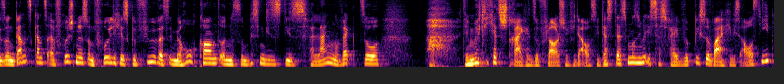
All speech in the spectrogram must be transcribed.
so ein ganz, ganz erfrischendes und fröhliches Gefühl, was in mir hochkommt und so ein bisschen dieses, dieses Verlangen weckt, so, den möchte ich jetzt streicheln, so flauschig wie der aussieht. Das, das muss ich, ist das Fell wirklich so weich, wie es aussieht?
